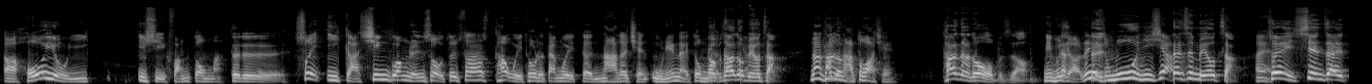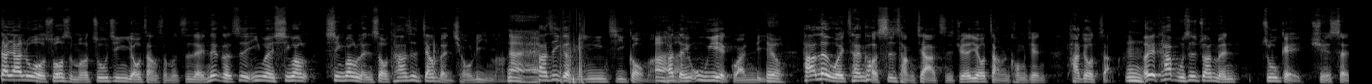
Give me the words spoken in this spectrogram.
啊侯友谊。一起房东嘛，对对对对，所以一个星光人寿，就是他他委托的单位的拿的钱五年来都没有，他都没有涨，那他拿多少钱？他拿多少我不知道，你不知道，那你怎么问一下？但是没有涨，所以现在大家如果说什么租金有涨什么之类，那个是因为星光星光人寿它是将本求利嘛，它是一个民营机构嘛，它等于物业管理，他认为参考市场价值，觉得有涨的空间，它就涨，而且它不是专门。租给学生，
